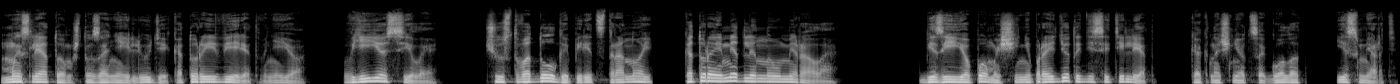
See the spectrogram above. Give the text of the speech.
Мысли о том, что за ней люди, которые верят в нее, в ее силы, чувство долга перед страной, которая медленно умирала. Без ее помощи не пройдет и десяти лет, как начнется голод и смерть.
